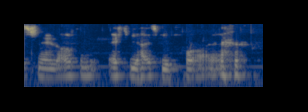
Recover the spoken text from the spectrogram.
Das schnell laufen echt wie Highspeed vor.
